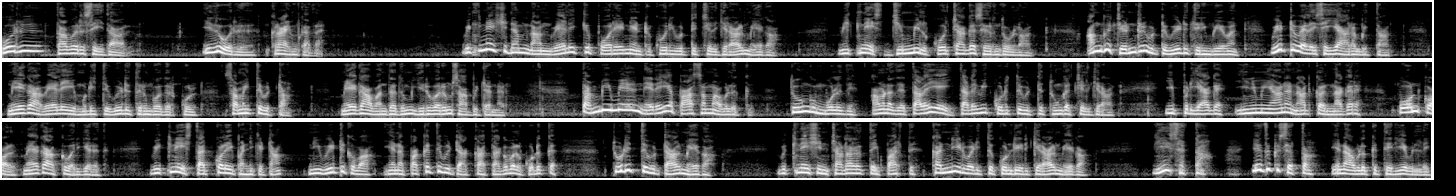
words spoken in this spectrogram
ஒரு தவறு செய்தால் இது ஒரு கிரைம் கதை. விக்னேஷிடம் நான் வேலைக்கு போகிறேன் என்று கூறிவிட்டு செல்கிறாள் மேகா. விக்னேஷ் ஜிம்மில் கோச்சாக சேர்ந்துள்ளான். அங்கு சென்று விட்டு வீடு திரும்பியவன் வீட்டு வேலை செய்ய ஆரம்பித்தான். மேகா வேலையை முடித்து வீடு திரும்புவதற்குள் சமைத்து விட்டான். மேகா வந்ததும் இருவரும் சாப்பிட்டனர். தம்பி மேல் நிறைய பாசம் அவளுக்கு. தூங்கும் பொழுது அவனது தலையை தடவி கொடுத்துவிட்டு தூங்கச் செல்கிறான் இப்படியாக இனிமையான நாட்கள் நகர ஃபோன் கால் மேகாவுக்கு வருகிறது. விக்னேஷ் தற்கொலை பண்ணிக்கிட்டான். நீ வீட்டுக்கு வா. என பக்கத்து வீட்டு அக்கா தகவல் கொடுக்க. துடித்து விட்டாள் மேகா. விக்னேஷின் சடலத்தை பார்த்து கண்ணீர் வடித்து கொண்டிருக்கிறாள் மேகா. ஏன் செத்தான் எதுக்கு செத்தான் என அவளுக்கு தெரியவில்லை.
